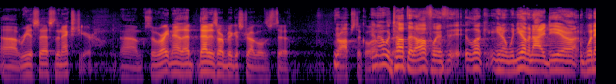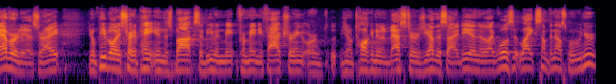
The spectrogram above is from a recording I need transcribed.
uh, reassess the next year. Um, so right now, that, that is our biggest struggle, is to, or obstacle. And I would would top that off with, look, you know, when you have an idea, whatever it is, right? You know, people always try to paint you in this box, and even ma- from manufacturing or you know, talking to investors, you have this idea, and they're like, "Well, is it like something else?" Well, when you're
